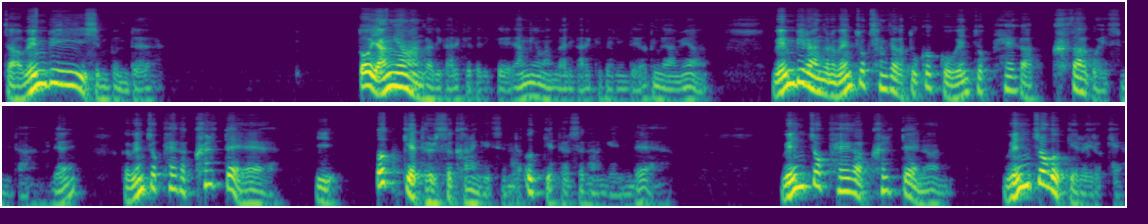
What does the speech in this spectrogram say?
자 왼비이신 분들 또 양념 한 가지 가르쳐 드릴게요. 양념 한 가지 가르쳐 드리는데 어떤가 하면 왼비라는 것은 왼쪽 창자가 두껍고 왼쪽 폐가 크다고 했습니다. 그죠? 그 왼쪽 폐가 클 때 이 어깨 들썩하는 게 있습니다. 어깨 들썩하는 게 있는데 왼쪽 폐가 클 때는 왼쪽 어깨를 이렇게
